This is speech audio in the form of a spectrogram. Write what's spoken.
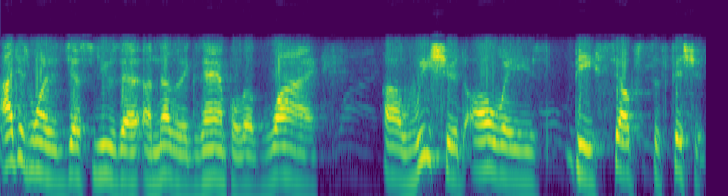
I just wanted to just use that, another example of why uh, we should always be self-sufficient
